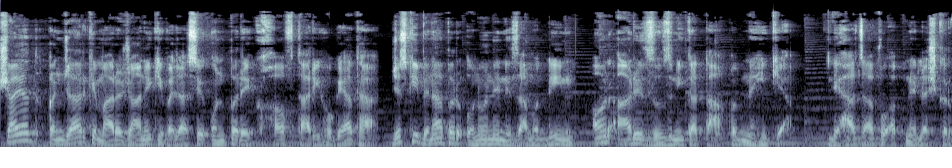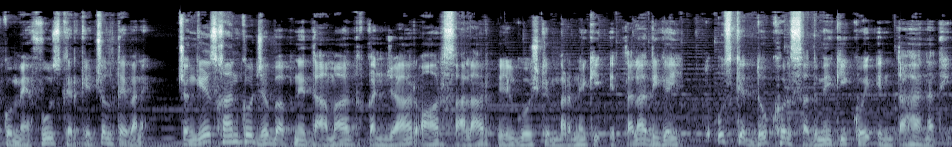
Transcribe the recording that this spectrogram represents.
शायद पंजार के मारे जाने की वजह से उन पर एक खौफ तारी हो गया था, जिसकी बिना पर उन्होंने निजामुद्दीन और आरिज जुजनी का ताकुब नहीं किया लिहाजा वो अपने लश्कर को महफूज करके चलते बने चंगेज खान को जब अपने दामाद, कंजार और सालार पेलगोश के मरने की इतला दी गई तो उसके दुख और सदमे की कोई इंतहा न थी।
